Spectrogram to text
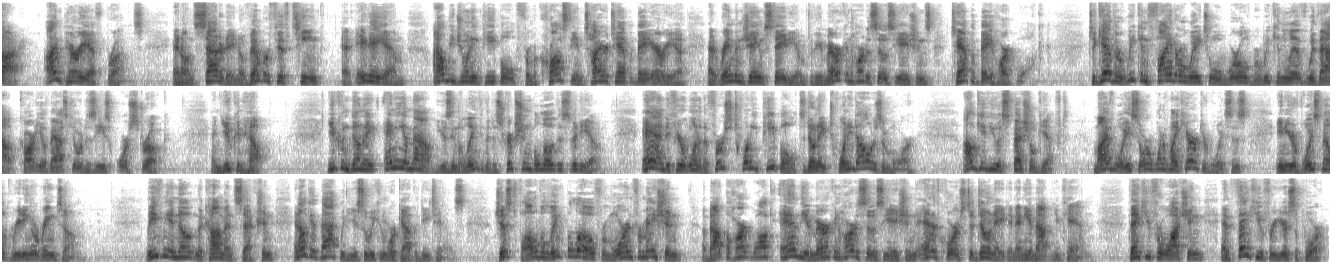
Hi, I'm Perry F. Bruns, and on Saturday, November 15th at 8 a.m., I'll be joining people from across the entire Tampa Bay area at Raymond James Stadium for the American Heart Association's Tampa Bay Heart Walk. Together, we can find our way to a world where we can live without cardiovascular disease or stroke, and you can help. You can donate any amount using the link in the description below this video. And if you're one of the first 20 people to donate $20 or more, I'll give you a special gift, my voice or one of my character voices, in your voicemail greeting or ringtone. Leave me a note in the comments section, and I'll get back with you so we can work out the details. Just follow the link below for more information about the Heart Walk and the American Heart Association, and of course to donate in any amount you can. Thank you for watching, and thank you for your support.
